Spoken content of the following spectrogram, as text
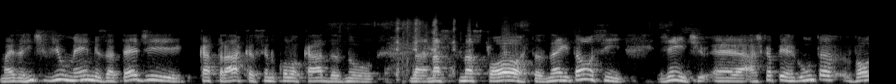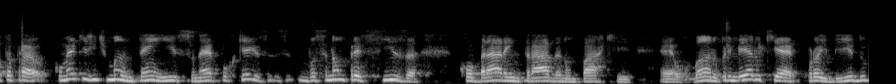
Mas a gente viu memes até de catracas sendo colocadas no, na, nas, nas, portas, né? Então, assim, gente, é, acho que a pergunta volta para como é que a gente mantém isso, né? Porque você não precisa cobrar a entrada num parque é, urbano, primeiro que é proibido,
